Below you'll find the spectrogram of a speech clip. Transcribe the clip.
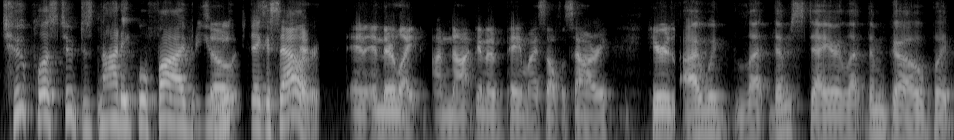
two plus two does not equal five. but You So- need to take a salary. And, and they're like, I'm not gonna pay myself a salary. Here's I would let them stay or let them go, but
